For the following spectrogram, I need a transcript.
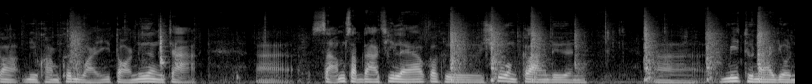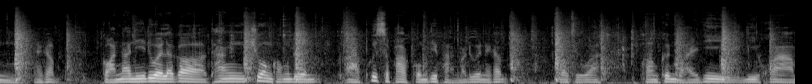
ก็มีความเคลื่อนไหวต่อเนื่องจากสามสัปดาห์ที่แล้วก็คือช่วงกลางเดือนอมิถุนายนนะครับ ก่อนหน้านี้ด้วยแล้วก็ทั้งช่วงของเดือนอพฤษภาคมที่ผ่านมาด้วยนะครับ ก็ถือว่าความเคลื่อนไหวที่มีความ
